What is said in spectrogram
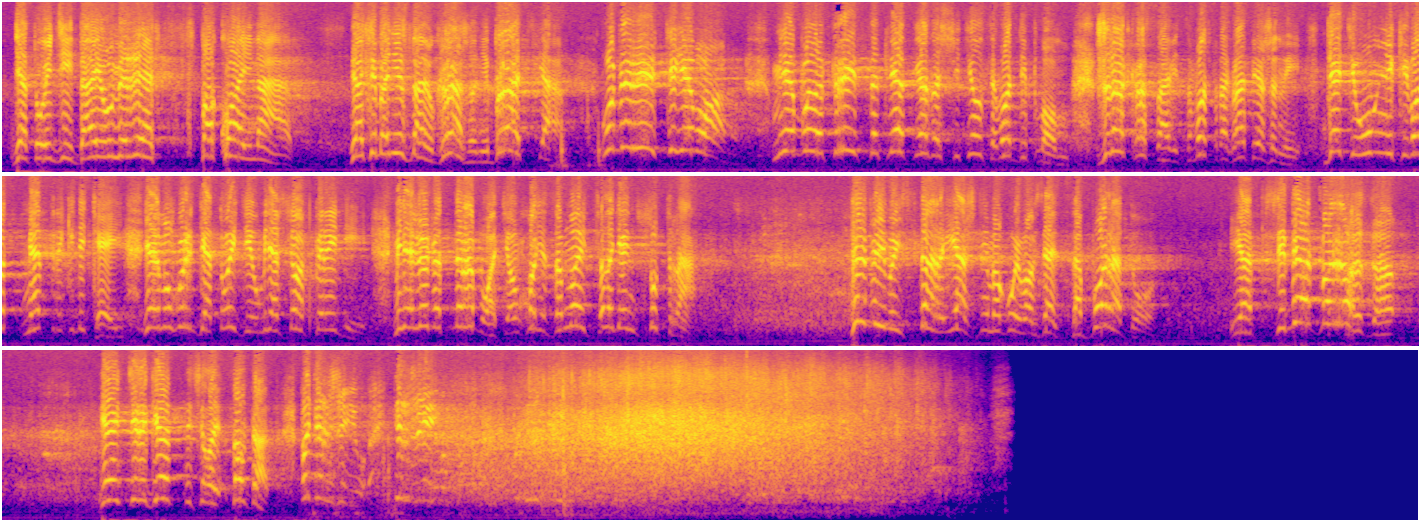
где-то уйди, дай умереть спокойно. Я тебя не знаю, граждане, братья, уберите его! Мне было 30 лет, я защитился, вот диплом. Жена красавица, вот фотография жены. Дети умники, вот метрики детей. Я ему говорю, дед, уйди, у меня все впереди. Меня любят на работе, он ходит за мной целый день с утра. Любимый старый, я ж не могу его взять за бороду и от себя от. Я интеллигентный человек, солдат, подержи его, держи его.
